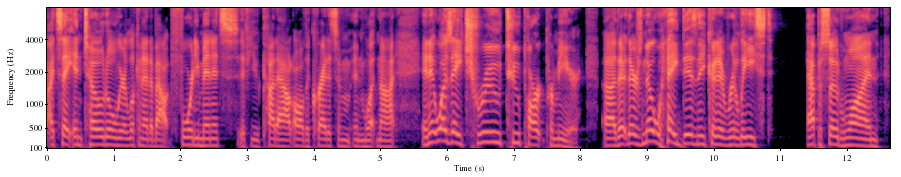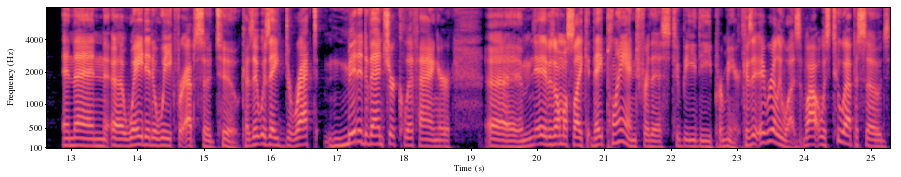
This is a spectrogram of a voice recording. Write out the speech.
I'd say in total, we were looking at about 40 minutes if you cut out all the credits and, and whatnot. And it was a true two part premiere. Uh, there, there's no way Disney could have released episode one and then uh, waited a week for episode two because it was a direct mid adventure cliffhanger. Uh, it was almost like they planned for this to be the premiere because it, it really was. While it was two episodes,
